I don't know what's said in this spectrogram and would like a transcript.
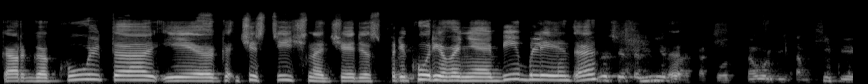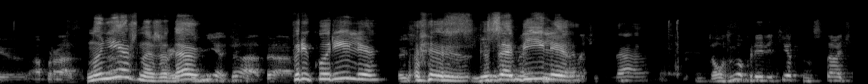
карго-культа и частично через прикуривание Библии. Да? Есть это мир, как вот на уровне там хиппи образа. Ну, да? нежно же, да? Нет, да, да. Прикурили, забили. да. Должно приоритетным стать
